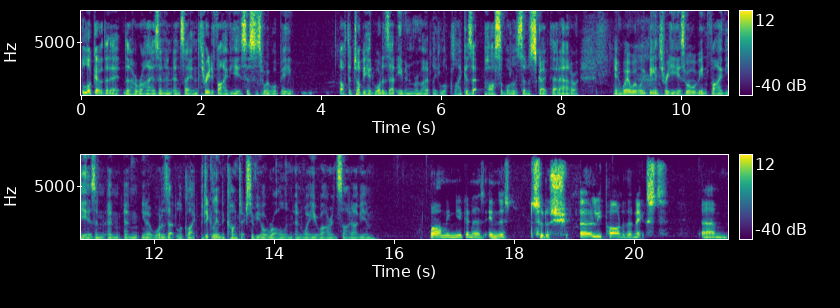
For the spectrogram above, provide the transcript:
look over the, the horizon and, and, say in three to five years, this is where we'll be. Off the top of your head, what does that even remotely look like? Is that possible to sort of scope that out, or you know, where will we be in three years? Where will we be in five years? And, and, and you know, what does that look like, particularly in the context of your role and, and where you are inside IBM? Well, I mean, you're going to in this sort of early part of the next um,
